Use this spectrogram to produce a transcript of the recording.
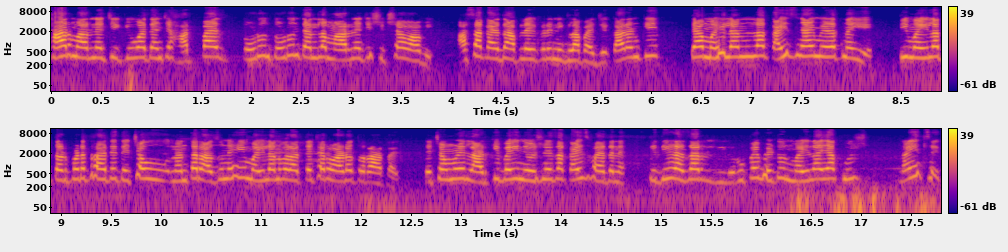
ठार मारण्याची किंवा त्यांचे हातपाय तोडून तोडून त्यांना मारण्याची शिक्षा व्हावी. असा कायदा आपल्या इकडे निघला पाहिजे. कारण की त्या महिलांना काहीच न्याय मिळत नाहीये. ती महिला तडफडत राहते त्याच्या नंतर अजूनही महिलांवर अत्याचार वाढत राहत आहेत. त्याच्यामुळे लाडकी बहीण योजनेचा काहीच फायदा नाही. की दीड हजार रुपये भेटून महिला या खुश नाहीच आहेत.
